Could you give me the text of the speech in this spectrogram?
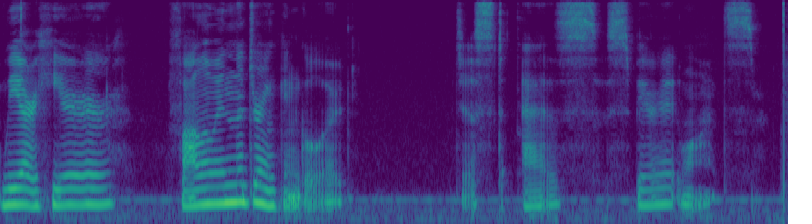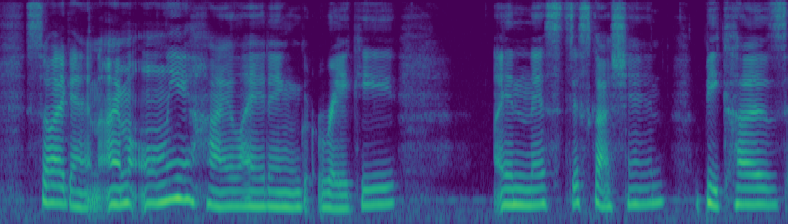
we are here following the drinking gourd, just as spirit wants. So again, I'm only highlighting Reiki in this discussion because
